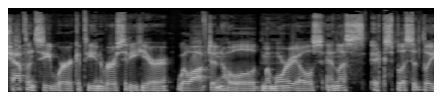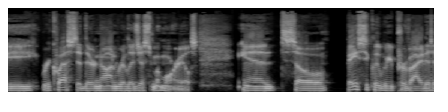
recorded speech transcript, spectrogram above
chaplaincy work at the university here, we'll often hold memorials, unless explicitly requested, they're non religious memorials. And so, basically, we provide a,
